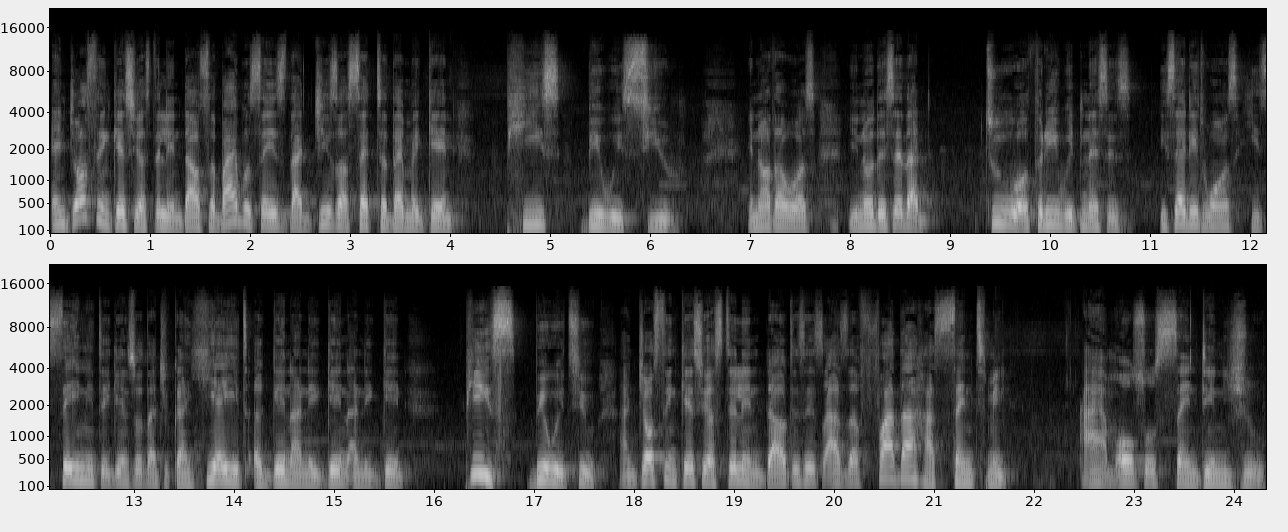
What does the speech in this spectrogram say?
And just in case you're still in doubt, the Bible says that Jesus said to them again, Peace be with you. In other words, you know, they say that two or three witnesses, he said it once, he's saying it again so that you can hear it again and again and again. Peace be with you. And just in case you are still in doubt, it says, As the Father has sent me, I am also sending you.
